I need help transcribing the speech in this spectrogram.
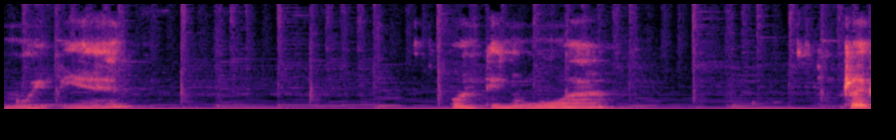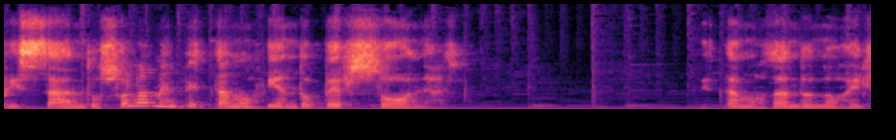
Muy bien. Continúa revisando. Solamente estamos viendo personas. Estamos dándonos el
